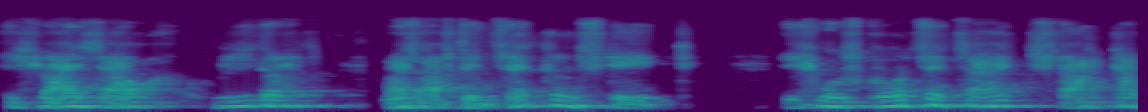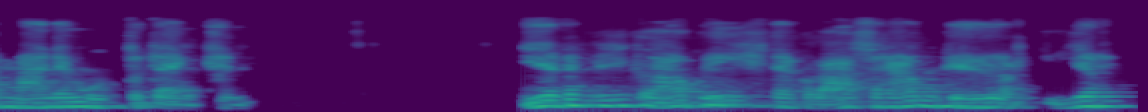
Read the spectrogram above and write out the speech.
Ich weiß auch wieder, was auf den Zetteln steht. Ich muss kurze Zeit stark an meine Mutter denken. Irgendwie glaube ich, der Glasraum gehört ihr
